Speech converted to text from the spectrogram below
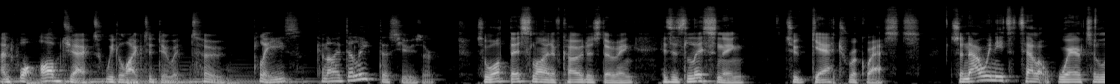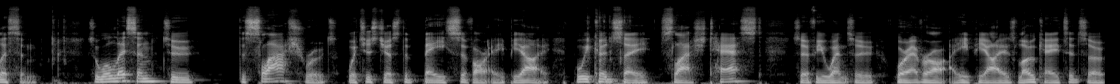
and what object we'd like to do it to. Please, can I delete this user? So what this line of code is doing is it's listening to GET requests. So now we need to tell it where to listen. So we'll listen to the slash route, which is just the base of our API. But we could say slash test. So if you went to wherever our API is located, so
